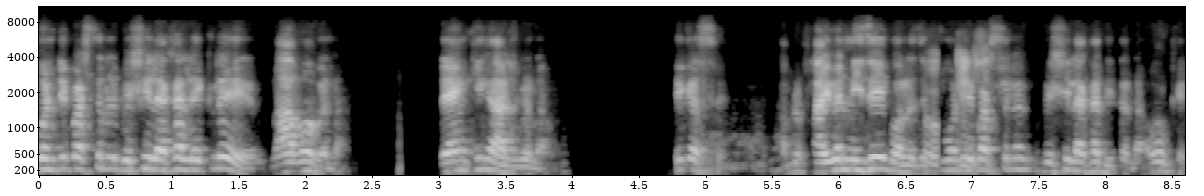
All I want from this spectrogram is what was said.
টোয়েন্টি পার্সেন্টের বেশি লেখা লিখলে লাভ হবে না। র্যাঙ্কিং আসবে না। ঠিক আছে? আপনি ফাইভের নিজেই বলে যে টোয়েন্টি পার্সেন্টের বেশি লেখা দিতে না। ওকে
